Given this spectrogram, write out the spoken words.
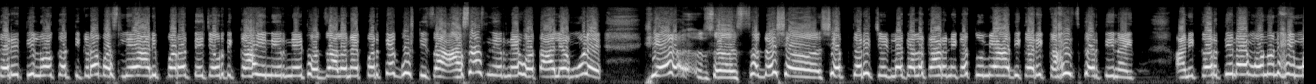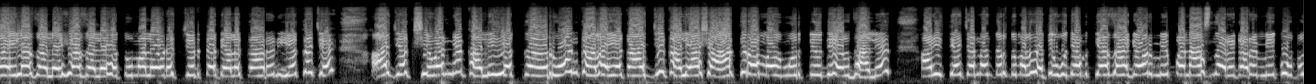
तरी ती लोक तिकडे बसले आणि परत त्याच्यावरती काही निर्णय होत झाला नाही. प्रत्येक गोष्टीचा असाच निर्णय होत आल्यामुळे हे सगळं सगळे शेतकरी चिडले. त्याला कारण का तुम्ही अधिकारी काहीच करती नाहीत. आणि करती नाही म्हणून हे महिला झालं ह्या झालं हे तुम्हाला एवढं चिडतात त्याला कारण एकच आहे आज एक शिवण्याखाली एक रोहन खाला एक आजी खाली अशा अकरा म- मृत्यूदेह झालेत. आणि त्याच्यानंतर तुम्हाला उद्या त्या जागेवर मी पण असणार आहे कारण मी खूप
